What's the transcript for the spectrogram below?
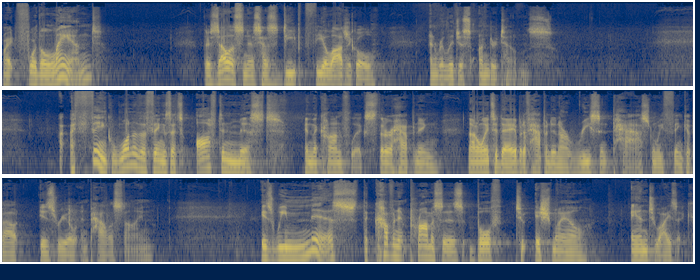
right, for the land, their zealousness has deep theological and religious undertones. I think one of the things that's often missed in the conflicts that are happening not only today, but have happened in our recent past when we think about Israel and Palestine, is we miss the covenant promises both to Ishmael and to Isaac.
